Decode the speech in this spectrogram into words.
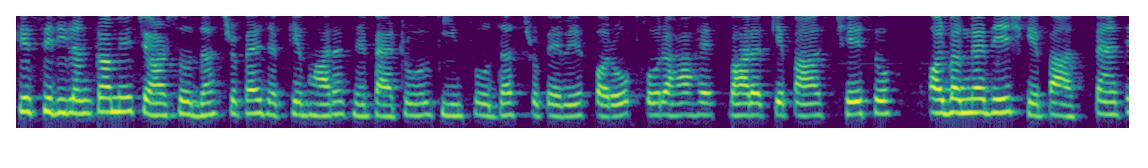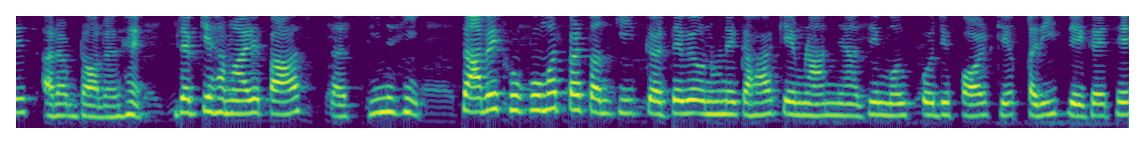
कि श्रीलंका में 410 रुपए, जबकि भारत में पेट्रोल 310 रुपए में फरोख्त हो रहा है। भारत के पास 600 और बांग्लादेश के पास 35 अरब डॉलर हैं, जबकि हमारे पास 10 भी नहीं। सबक हुकूमत पर तनकीद करते हुए उन्होंने कहा कि इमरान न्याजी मुल्क को डिफ़ॉल्ट के करीब ले गए थे।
